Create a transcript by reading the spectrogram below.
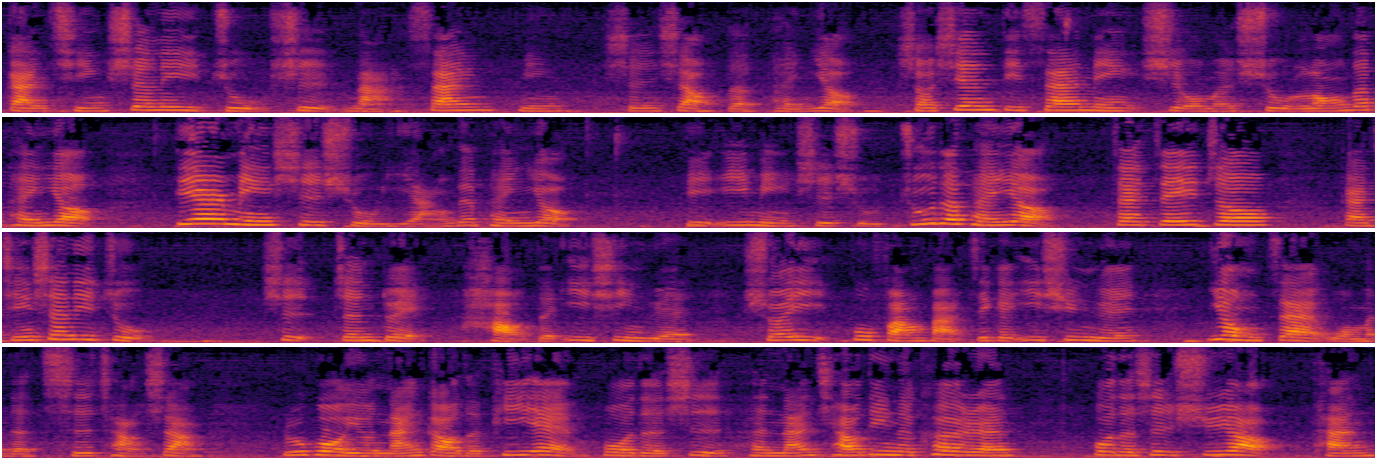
感情胜利组是哪三名生肖的朋友。首先第三名是我们属龙的朋友。第二名是属羊的朋友，第一名是属猪的朋友。在这一周，感情胜利组是针对好的异性缘，所以不妨把这个异性缘用在我们的磁场上。如果有难搞的 PM，或者是很难敲定的客人，或者是需要谈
